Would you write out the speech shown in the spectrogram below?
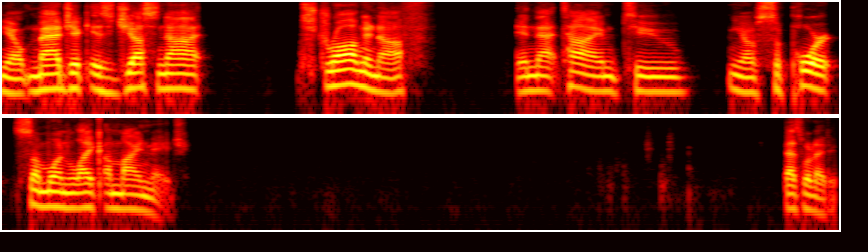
You know, magic is just not strong enough in that time to, you know, support someone like a mind mage. That's what I do.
